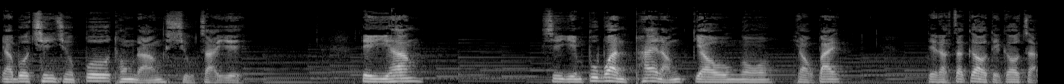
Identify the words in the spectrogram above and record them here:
也无亲像普通人受灾的。第二项。是因不满歹人骄傲嚣摆，第六十到第九节，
